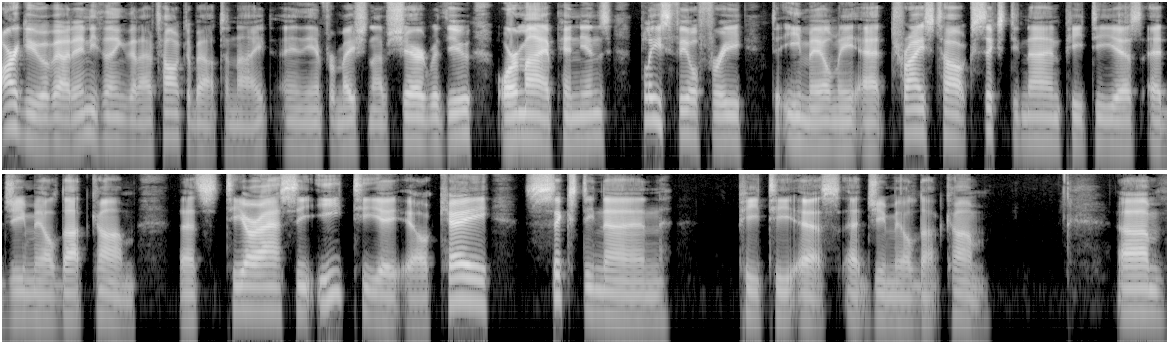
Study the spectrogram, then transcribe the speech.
argue about anything that I've talked about tonight and the information I've shared with you or my opinions, please feel free to email me at tricetalk69pts at gmail.com. That's T R I C E T A L K 69 pts at gmail.com. Um,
